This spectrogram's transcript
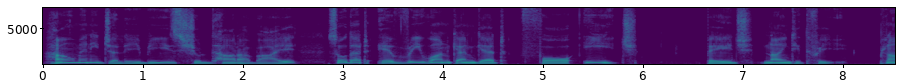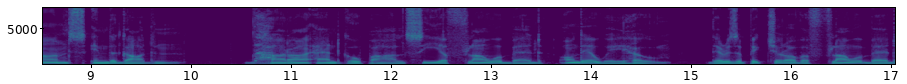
How many jalebis should Dhara buy so that everyone can get four each? Page 93. Plants in the garden. Dhara and Gopal see a flower bed on their way home. There is a picture of a flower bed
